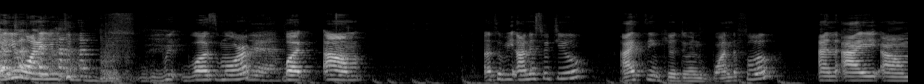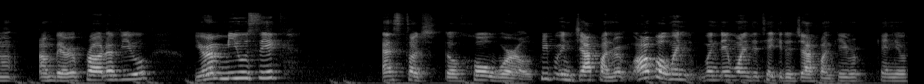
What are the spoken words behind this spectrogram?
And you wanted you to buzz more. Yeah. But um, uh, to be honest with you, I think you're doing wonderful, and I um I'm very proud of you. Your music has touched the whole world. People in Japan. How about when when they wanted to take you to Japan? Can you can you?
